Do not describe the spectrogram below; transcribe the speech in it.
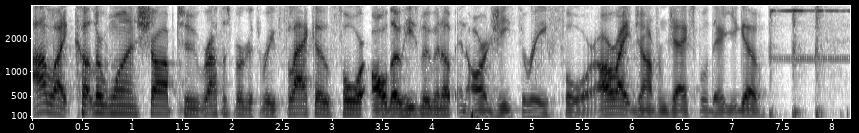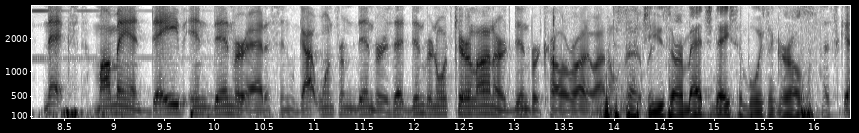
I like Cutler one, Schaub two, Roethlisberger three, Flacco four, although he's moving up, and RG three four. All right, John from Jacksonville, there you go. Next, my man Dave in Denver, Addison. We got one from Denver. Is that Denver, North Carolina, or Denver, Colorado? I don't Just know. have to use our imagination, boys and girls. Let's go.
